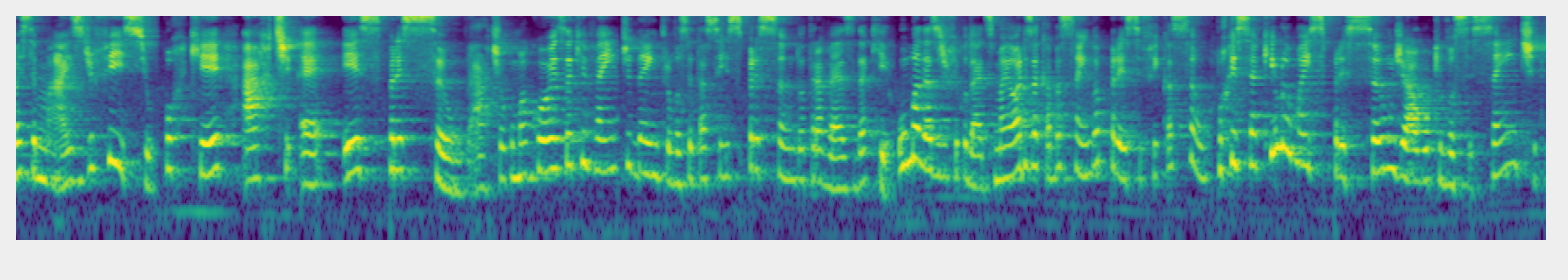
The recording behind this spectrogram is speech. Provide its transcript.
vai ser mais difícil, porque arte é expressão. arte é alguma coisa que vem de dentro, você está se expressando através daquilo. Uma das dificuldades maiores acaba sendo a precificação, porque se aquilo é uma expressão de algo que você sente,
